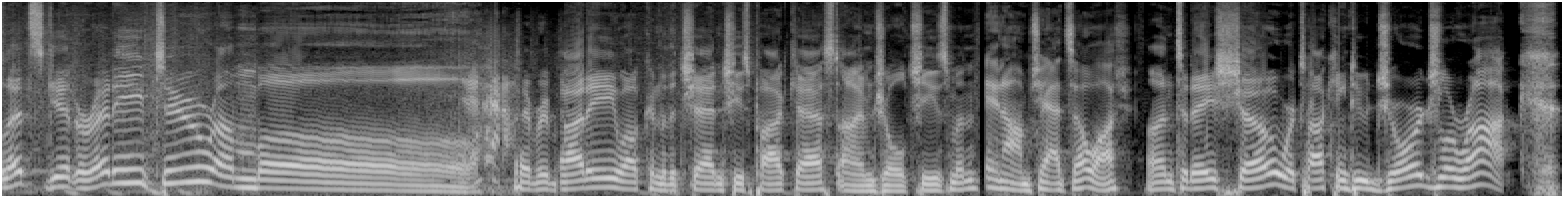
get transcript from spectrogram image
Let's get ready to rumble. Yeah. Everybody, welcome to the Chad and Cheese Podcast. I'm Joel Cheeseman. And I'm Chad Sowash. On today's show, we're talking to George LaRocque.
